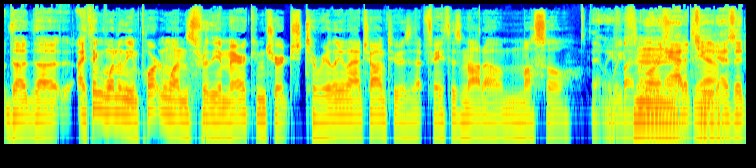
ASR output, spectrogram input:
The the I think one of the important ones for the American church to really latch onto is that faith is not a muscle that we, we flex, flex. or an attitude, yeah. as it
